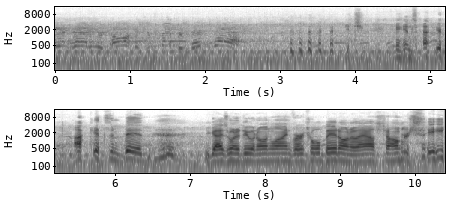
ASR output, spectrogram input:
hands out of your pockets and remember, bid that. Get your hands out of your pockets and bid. You guys want to do an online virtual bid on an Allis Chalmers C?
